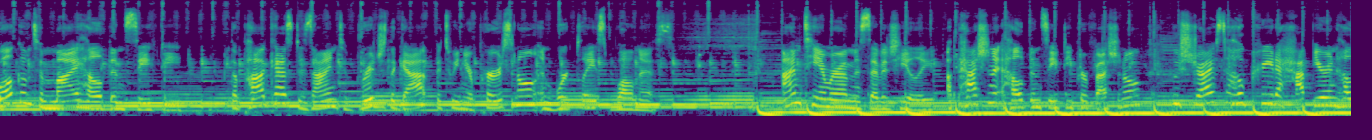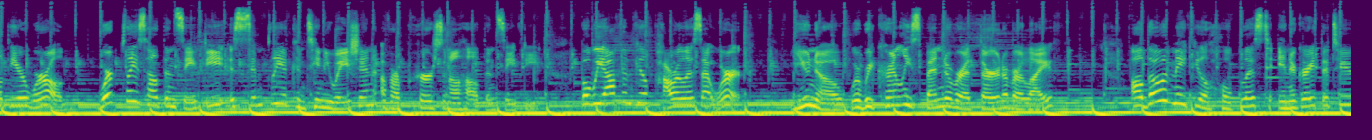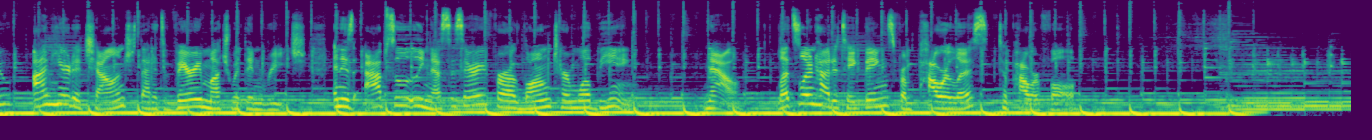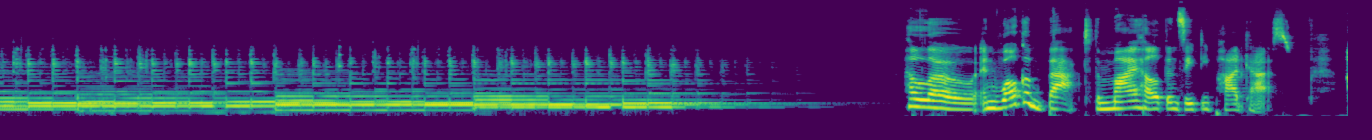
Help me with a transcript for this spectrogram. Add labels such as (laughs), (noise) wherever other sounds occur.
Welcome to My Health and Safety, the podcast designed to bridge the gap between your personal and workplace wellness. I'm Tamara Misewicz Healey, a passionate health and safety professional who strives to help create a happier and healthier world. Workplace health and safety is simply a continuation of our personal health and safety, but we often feel powerless at work. You know, where we currently spend over a third of our life Although it may feel hopeless to integrate the two, I'm here to challenge that it's very much within reach and is absolutely necessary for our long term well being. Now, let's learn how to take things from powerless to powerful. Hello, and welcome back to the My Health and Safety Podcast.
